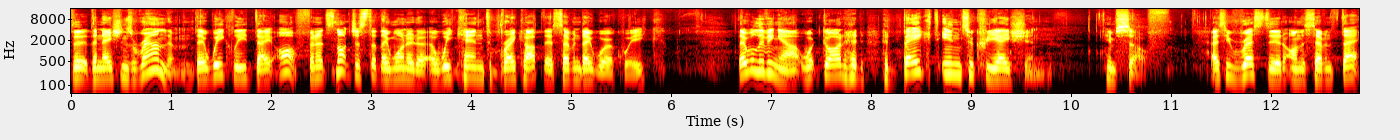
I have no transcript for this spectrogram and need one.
the, the nations around them, their weekly day off. And it's not just that they wanted a, a weekend to break up their seven day work week, they were living out what God had, had baked into creation himself as he rested on the seventh day.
